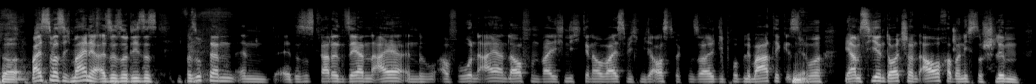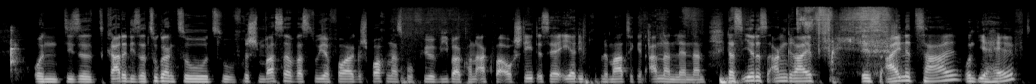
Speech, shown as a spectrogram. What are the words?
So. Weißt du, was ich meine? Also so dieses, ich versuche dann, äh, das ist gerade ein sehr ein Eier, ein, auf hohen Eiern laufen, weil ich nicht genau weiß, wie ich mich ausdrücken soll. Die Problematik ist Ja. nur, wir haben es hier in Deutschland auch, aber nicht so schlimm. Und diese, gerade dieser Zugang zu, zu frischem Wasser, was du ja vorher gesprochen hast, wofür Viva Con Aqua auch steht, ist ja eher die Problematik in anderen Ländern. Dass ihr das angreift, ist eine Zahl und ihr helft,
